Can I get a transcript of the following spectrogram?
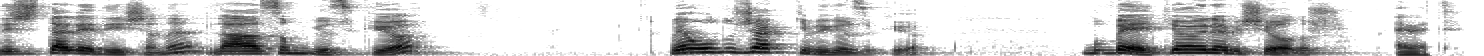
dijital edition'ı lazım gözüküyor. Ve olacak gibi gözüküyor. Bu belki öyle bir şey olur. Evet.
